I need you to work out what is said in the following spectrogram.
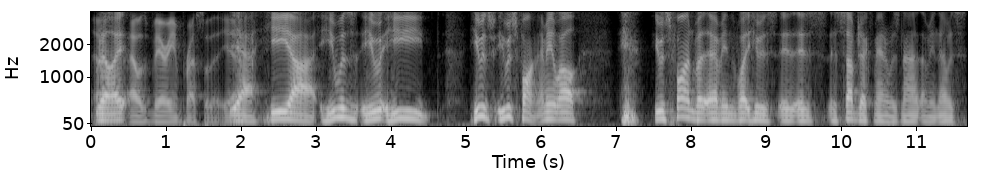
I Really? was, I was very impressed with it. Yeah. Yeah, he uh, he was he he he was he was fun. I mean, well, he was fun, but I mean, what he was his his subject matter was not. I mean, that was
